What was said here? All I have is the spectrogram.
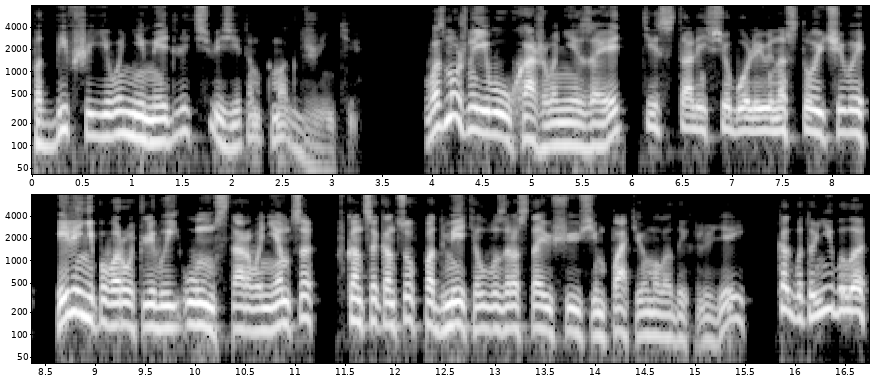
подбивший его не медлить с визитом к Макджинти. Возможно, его ухаживания за Этти стали все более настойчивы, или неповоротливый ум старого немца в конце концов подметил возрастающую симпатию молодых людей. Как бы то ни было,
